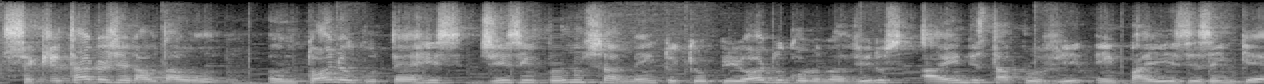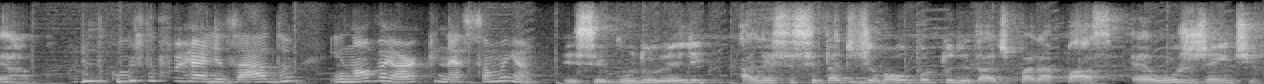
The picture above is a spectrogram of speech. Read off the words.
Secretário-geral da ONU, Antônio Guterres, diz em pronunciamento que o pior do coronavírus ainda está por vir em países em guerra. O discurso realizado em Nova York nesta manhã. E segundo ele, a necessidade de uma oportunidade para a paz é urgente,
